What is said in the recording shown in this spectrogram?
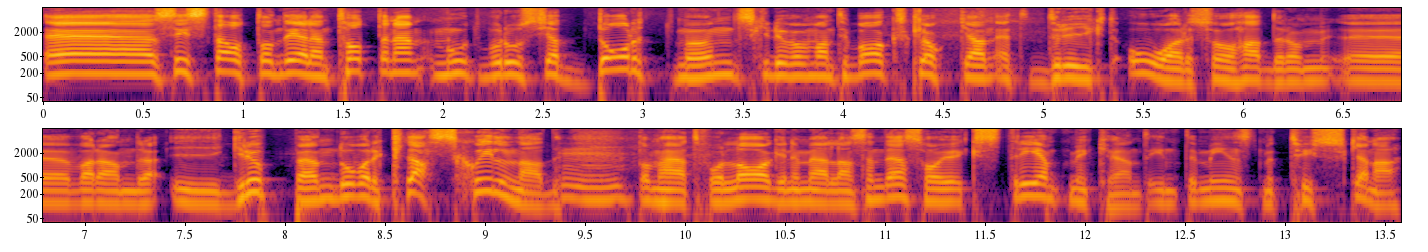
Eh, sista åttondelen, Tottenham mot Borussia Dortmund. Skruvar man tillbaka klockan ett drygt år så hade de eh, varandra i gruppen. Då var det klasskillnad mm. de här två lagen emellan. Sen dess har ju extremt mycket hänt, inte minst med tyskarna.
